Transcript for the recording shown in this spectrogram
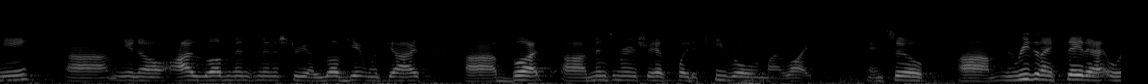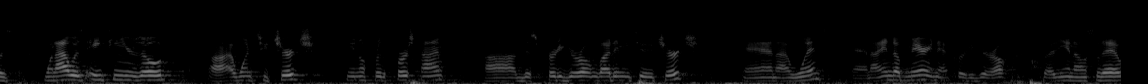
me. Um, you know, I love men's ministry. I love getting with guys. but men's ministry has played a key role in my life. And so um, the reason I say that was when I was 18 years old, I went to church, you know, for the first time. Uh, this pretty girl invited me to a church, and I went, and I ended up marrying that pretty girl. But you know, so that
